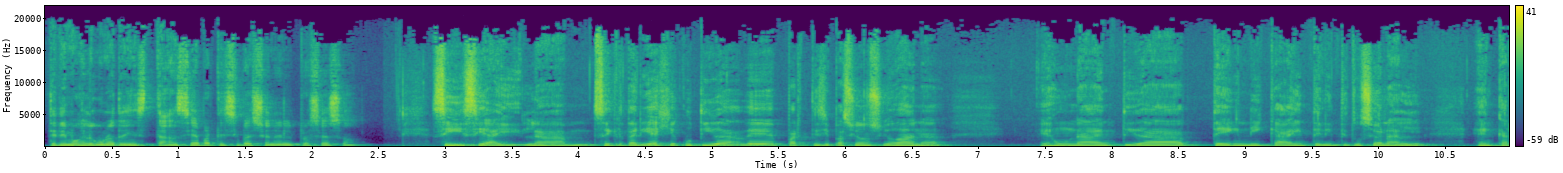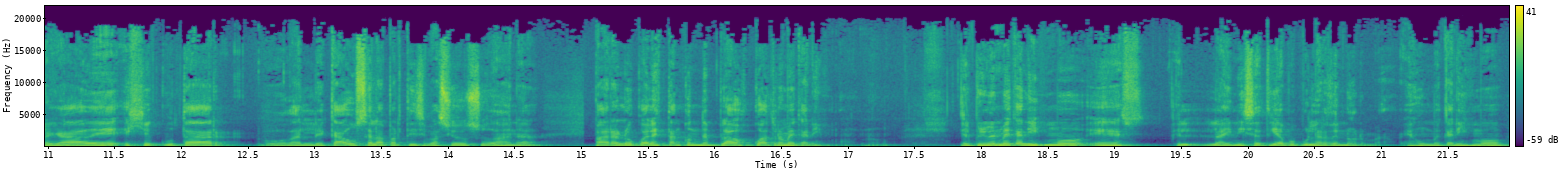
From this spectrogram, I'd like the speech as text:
¿tenemos alguna otra instancia de participación en el proceso? Sí, sí hay. La Secretaría Ejecutiva de Participación Ciudadana es una entidad técnica interinstitucional encargada de ejecutar o darle causa a la participación ciudadana, para lo cual están contemplados cuatro mecanismos. El primer mecanismo es la iniciativa popular de norma. Es un mecanismo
